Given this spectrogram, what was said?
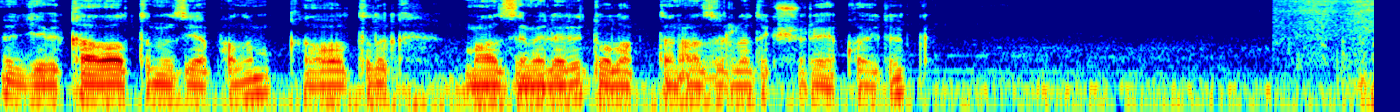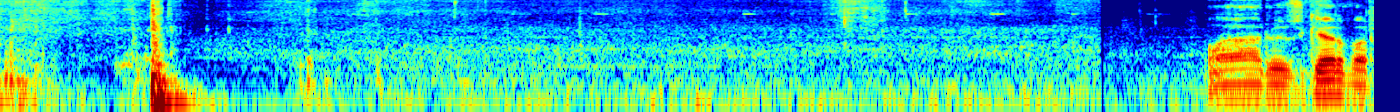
Önce bir kahvaltımızı yapalım. Kahvaltılık malzemeleri dolaptan hazırladık. Şuraya koyduk. Bayağı rüzgar var.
